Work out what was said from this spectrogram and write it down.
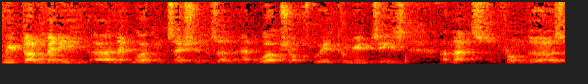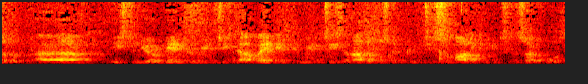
we've done many uh, networking sessions and, and, workshops with communities, and that's from the sort of um, Eastern European communities, the Albanian communities, and other Muslim communities, Somali communities, and so forth,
